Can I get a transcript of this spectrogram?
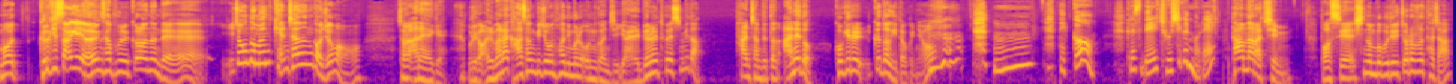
뭐 그렇게 싸게 여행 상품을 끌었는데 이 정도면 괜찮은 거죠 뭐. 저는 아내에게 우리가 얼마나 가성비 좋은 허니문을 온 건지 열변을 토했습니다. 한참 듣던 아내도 고개를 끄덕이더군요. 음, 됐고. 그래서 내일 조식은 뭐래? 다음 날 아침 버스에 신혼부부들이 쪼르르 타자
